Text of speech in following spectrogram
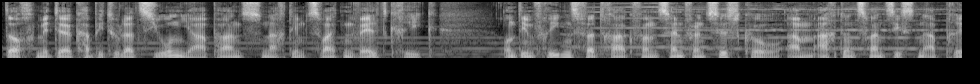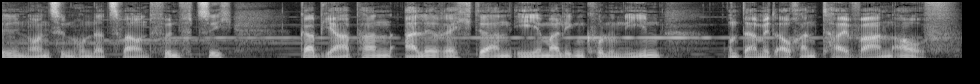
Doch mit der Kapitulation Japans nach dem Zweiten Weltkrieg und dem Friedensvertrag von San Francisco am 28. April 1952 gab Japan alle Rechte an ehemaligen Kolonien und damit auch an Taiwan auf.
